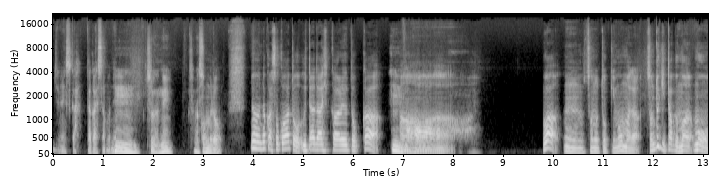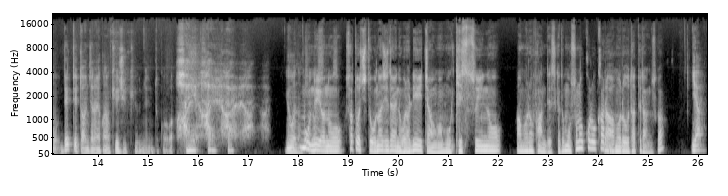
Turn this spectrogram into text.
じゃないですか。高橋さんもうね。ん。そうだね。そ。小室。だからそこ、あと、宇多田ヒカルとか、うん。あーは、うん、その時もまだ、その時多分まあ、もう出てたんじゃないかな、99年とかは。はいはいはい。ようなもうね、あの、サトシと同じ代のほら、リエちゃんはもう生粋のアムロファンですけども、その頃からアムロを歌ってたんですか、いや、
